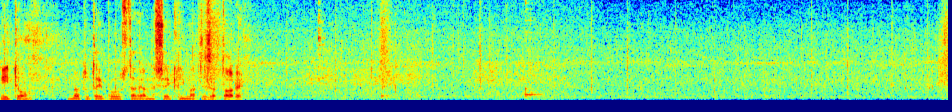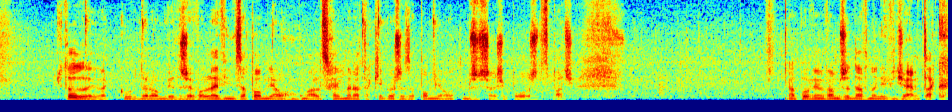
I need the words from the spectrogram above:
I tu. No tutaj poustawiamy sobie klimatyzatory. Kto tutaj tak kurde rąbie drzewo? Lewin zapomniał. Ma Alzheimera takiego, że zapomniał o tym, że trzeba się położyć spać. A powiem wam, że dawno nie widziałem tak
